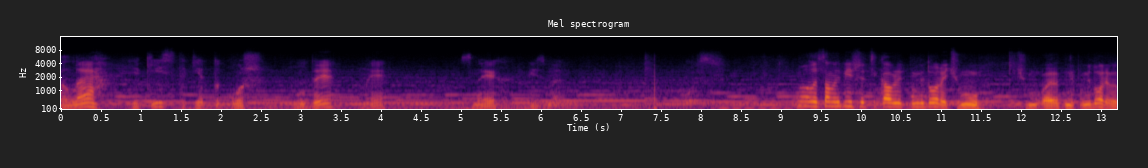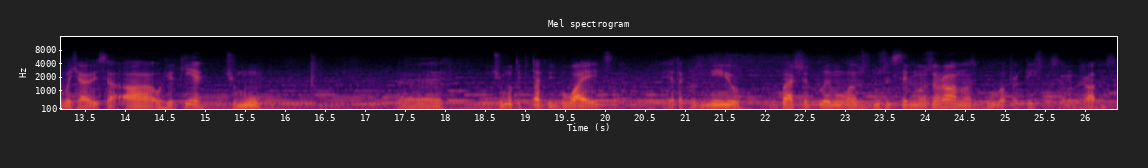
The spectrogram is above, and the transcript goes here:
Але якісь такі також плоди ми з них візьмемо. Ось. Ну, але саме більше цікавлять помідори, чому, чому е, не помідори, вибачаюся, а огірки, чому, е, чому так, так відбувається. Я так розумію, по-перше, вплинула дуже сильно жара в нас була, практично 40 градусів.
